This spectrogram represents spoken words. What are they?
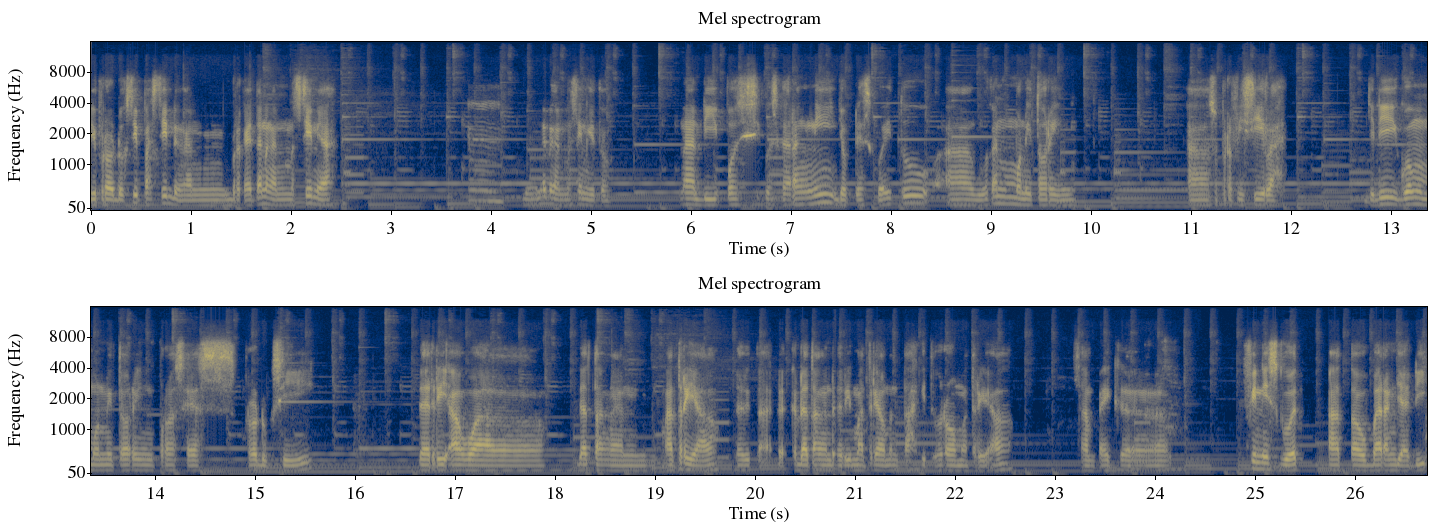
diproduksi pasti dengan berkaitan dengan mesin ya, Hmm. dengan mesin gitu. Nah di posisi gue sekarang nih job desk gue itu uh, gue kan monitoring uh, supervisi lah. Jadi gue memonitoring proses produksi dari awal datangan material dari ta- kedatangan dari material mentah gitu raw material sampai ke finish good atau barang jadi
